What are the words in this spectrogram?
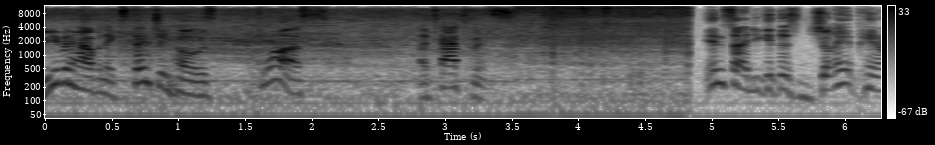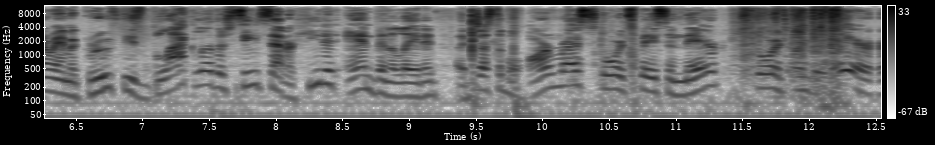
You even have an extension hose plus attachments. Inside, you get this giant panoramic roof, these black leather seats that are heated and ventilated, adjustable armrest, storage space in there, storage under there,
